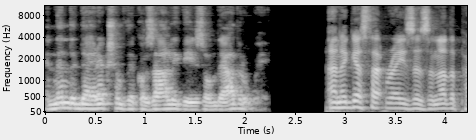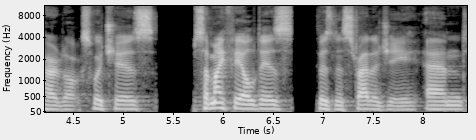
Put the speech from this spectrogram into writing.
And then the direction of the causality is on the other way. And I guess that raises another paradox, which is so my field is business strategy. And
